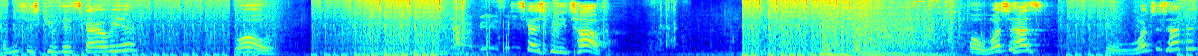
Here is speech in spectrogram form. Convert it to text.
Let me just kill this guy over here. Whoa. This guy's pretty tough. Oh, what's has what just happened?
